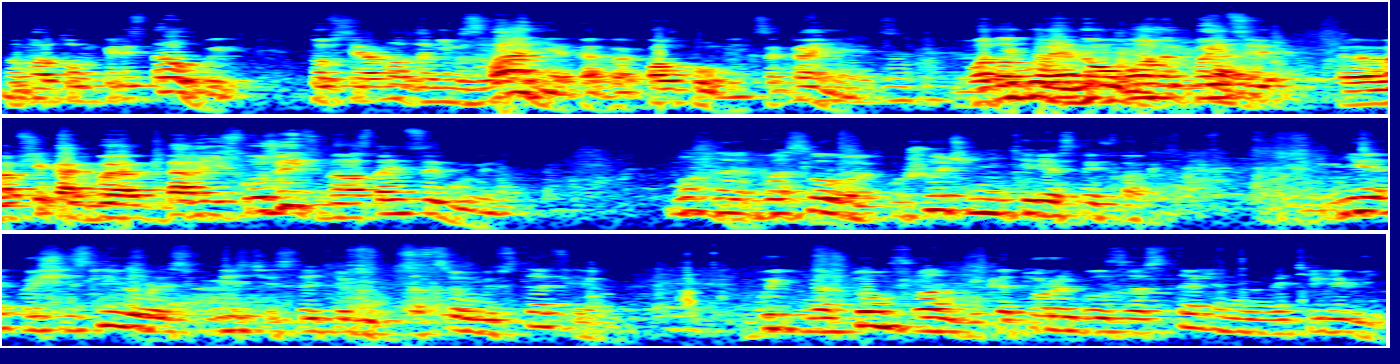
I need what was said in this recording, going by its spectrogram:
но потом перестал быть, то все равно за ним звание, как бы полковник, сохраняется. Вот и поэтому может быть вообще как бы даже не служить, но останется игуменом. Можно два слова? Уж очень интересный факт. Мне посчастливилось вместе с этим отцом Евстафием быть на том фланге, который был за Сталина на телевидении.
